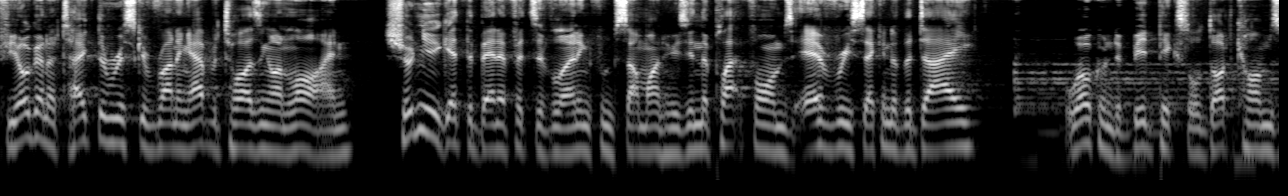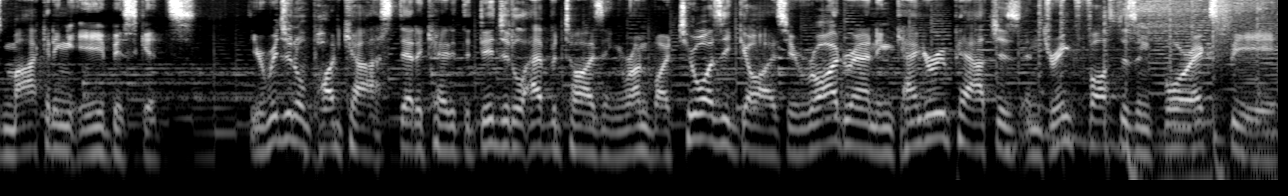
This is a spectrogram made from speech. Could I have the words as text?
If you're going to take the risk of running advertising online, shouldn't you get the benefits of learning from someone who's in the platforms every second of the day? Welcome to bidpixel.com's Marketing Ear Biscuits, the original podcast dedicated to digital advertising run by two Aussie guys who ride around in kangaroo pouches and drink Fosters and 4X beer.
